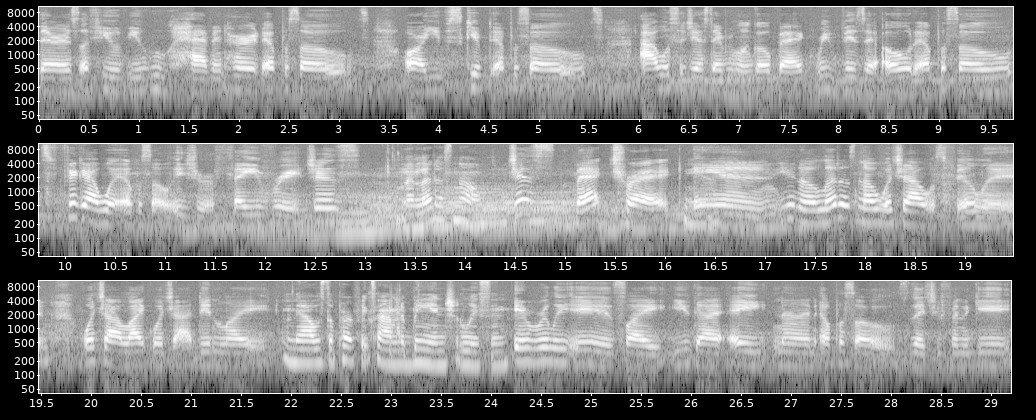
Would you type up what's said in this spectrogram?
there's a few of you who haven't heard episodes or you've skipped episodes. I would suggest everyone go back, revisit old episodes, figure out what episode is your favorite. Just And let us know. just backtrack Yeah. and you know let us know what y'all was feeling what y'all like what y'all didn't like Now is the perfect time to binge listen. it really is like you got eight nine episodes that you finna get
